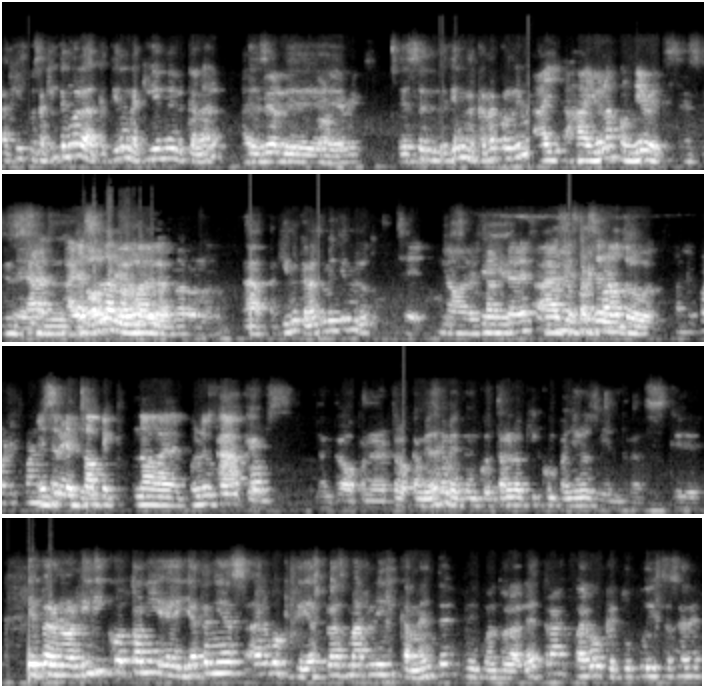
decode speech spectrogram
aquí, pues aquí tengo la que tienen aquí en el canal. Ahí Este, viene con lyrics. es el que tienen el canal con lyrics. Hay, ajá, hay una con lyrics. Es- es- ah, Hay esa dos es la normal, Ah, aquí en el canal también tienen el otro. Sí. No, Eh, el. Ah, en otro, güey. Es el de Topic. No, el Blue Ah, ok. Te lo voy a poner, te lo cambio. Déjame encontrarlo aquí, compañeros, mientras que... Eh, pero no, lírico, Tony, eh, ¿ya tenías algo que querías plasmar líricamente en cuanto a la letra? ¿Fue algo que tú pudiste hacer eh,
